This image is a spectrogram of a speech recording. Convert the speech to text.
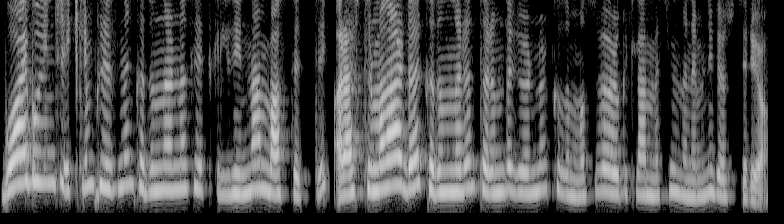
Bu ay boyunca iklim krizinin kadınları nasıl etkilediğinden bahsettik. Araştırmalar da kadınların tarımda görünür kılınması ve örgütlenmesinin önemini gösteriyor.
